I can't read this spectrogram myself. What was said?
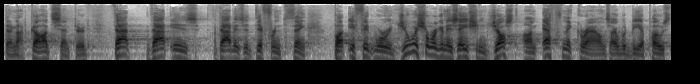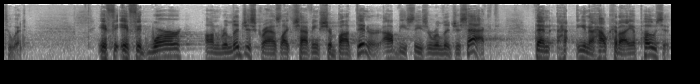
they're not God-centered, that, that, is, that is a different thing. But if it were a Jewish organization just on ethnic grounds, I would be opposed to it. If, if it were on religious grounds, like having Shabbat dinner, obviously is a religious act, then you know how could I oppose it?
